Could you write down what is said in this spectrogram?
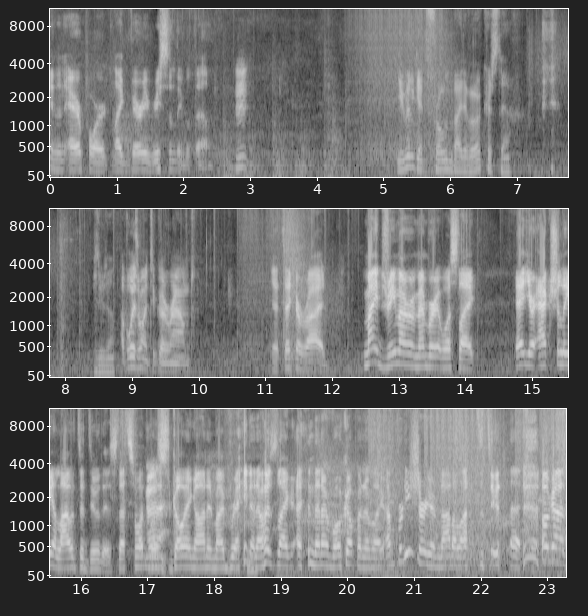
in an airport, like very recently. What the hell? Hmm. You will get thrown by the workers there. you do that. I've always wanted to go around. Yeah, take a ride. My dream, I remember it was like, yeah, you're actually allowed to do this. That's what was going on in my brain, and I was like, and then I woke up and I'm like, I'm pretty sure you're not allowed to do that. Oh god.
